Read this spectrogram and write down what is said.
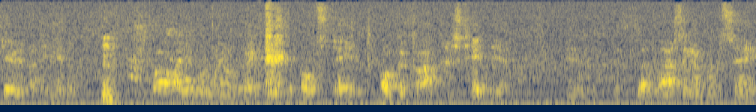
steered it by the handle. Well, I did one my own way, the boat stayed, the boat took off, and I stayed there. And the, the last thing I remember saying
